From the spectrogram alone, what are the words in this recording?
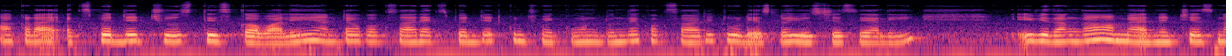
అక్కడ ఎక్స్పైర్ డేట్ చూసి తీసుకోవాలి. అంటే ఒక్కొక్కసారి ఎక్స్పైర్ డేట్ కొంచెం ఎక్కువ ఉంటుంది. ఒక్కొక్కసారి టూ డేస్లో యూజ్ చేసేయాలి. ఈ విధంగా మ్యారినేట్ చేసిన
